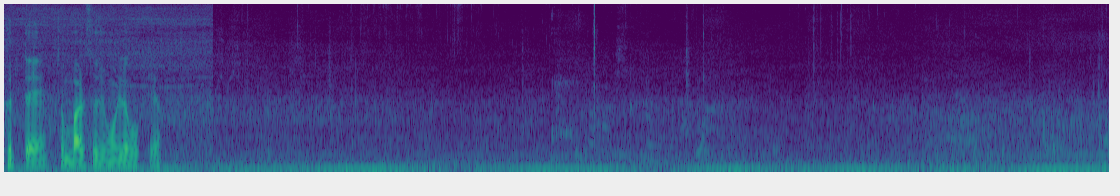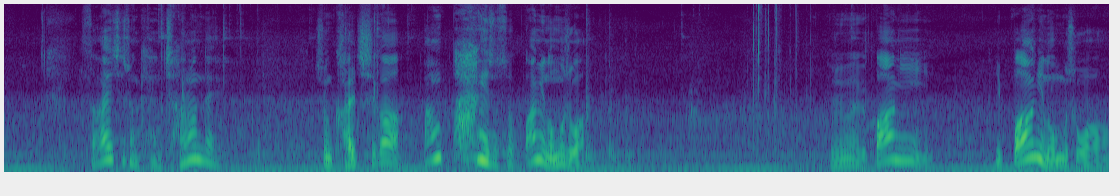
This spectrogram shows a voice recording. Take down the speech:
그때 좀 마리수 좀 올려볼게요. 사이즈는 괜찮은데 지금 갈치가 빵빵해졌어. 빵이 너무 좋아. 요즘에 이게 빵이 이 빵이 너무 좋아.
